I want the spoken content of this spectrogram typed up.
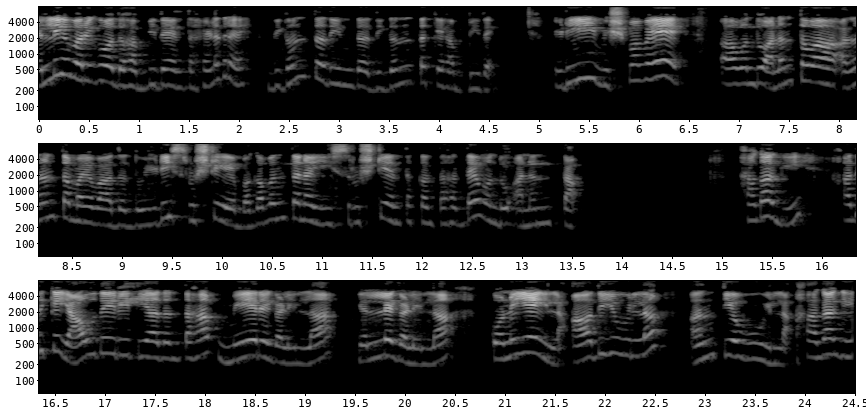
ಎಲ್ಲಿಯವರೆಗೂ ಅದು ಹಬ್ಬಿದೆ ಅಂತ ಹೇಳಿದ್ರೆ ದಿಗಂತದಿಂದ ದಿಗಂತಕ್ಕೆ ಹಬ್ಬಿದೆ. ಇಡೀ ವಿಶ್ವವೇ ಒಂದು ಅನಂತವ, ಅನಂತಮಯವಾದದ್ದು, ಇಡೀ ಸೃಷ್ಟಿಯೇ, ಭಗವಂತನ ಈ ಸೃಷ್ಟಿ ಅಂತಕ್ಕಂತಹದ್ದೇ ಒಂದು ಅನಂತ. ಹಾಗಾಗಿ ಅದಕ್ಕೆ ಯಾವುದೇ ರೀತಿಯಾದಂತಹ ಮೇರೆಗಳಿಲ್ಲ, ಎಲ್ಲೆಗಳಿಲ್ಲ, ಕೊನೆಯೇ ಇಲ್ಲ, ಆದಿಯೂ ಇಲ್ಲ, ಅಂತ್ಯವೂ ಇಲ್ಲ. ಹಾಗಾಗಿ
